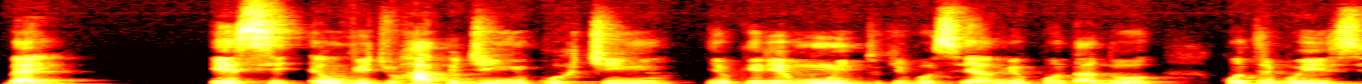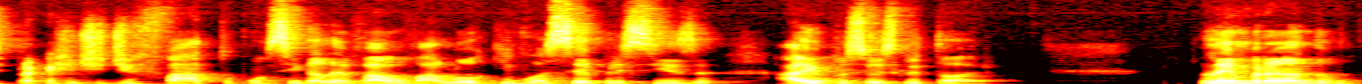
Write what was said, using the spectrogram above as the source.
Bem, esse é um vídeo rapidinho, curtinho, e eu queria muito que você, amigo contador, contribuísse para que a gente de fato consiga levar o valor que você precisa aí para o seu escritório. Lembrando,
